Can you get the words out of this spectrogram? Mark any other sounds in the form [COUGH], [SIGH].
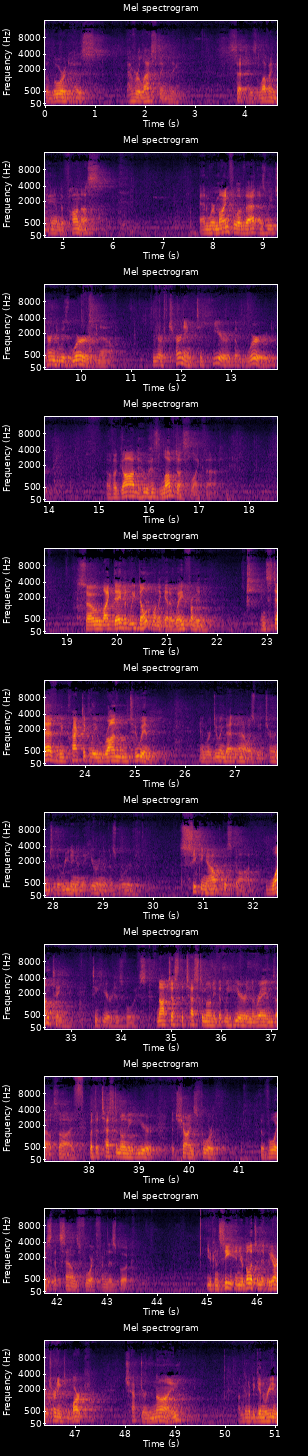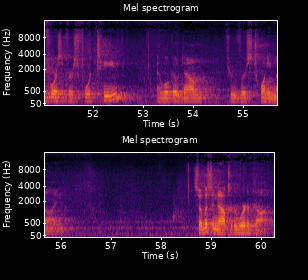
the Lord has everlastingly set his loving hand upon us. And we're mindful of that as we turn to his word now. We are turning to hear the word of a God who has loved us like that. So, like David, we don't want to get away from him. Instead, we practically run to him. And we're doing that now as we turn to the reading and the hearing of his word, seeking out this God, wanting to hear his voice. Not just the testimony that we hear in the rains outside, but the testimony here that shines forth, the voice that sounds forth from this book. You can see in your bulletin that we are turning to Mark chapter 9. I'm going to begin reading for us at verse 14, and we'll go down through verse 29. So listen now to the Word of God.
